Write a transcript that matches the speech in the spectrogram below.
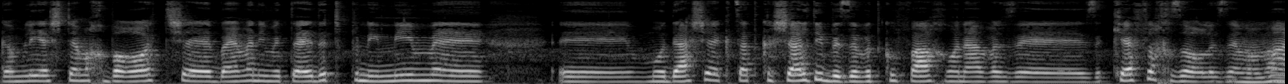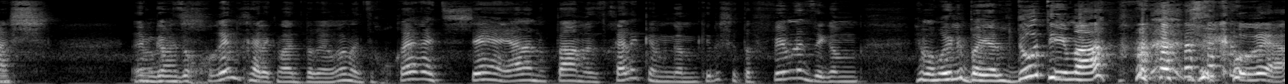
גם לי יש שתי מחברות שבהם אני מתעדת פנינים, אה, מודה שקצת כשלתי בזה בתקופה האחרונה, אבל זה, זה כיף לחזור לזה ממש. ממש. הם גם ממש. זוכרים חלק מהדברים, אומרים, את זוכרת שהיה לנו פעם, אז חלק הם גם כאילו שותפים לזה, גם הם אומרים לי בילדות, אמא, זה קורה.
